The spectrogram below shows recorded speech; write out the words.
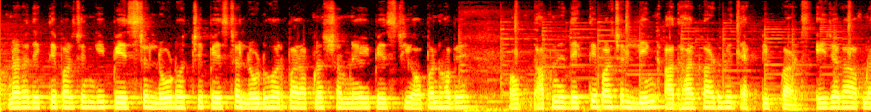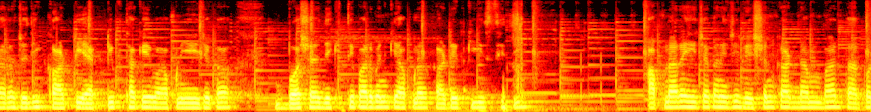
আপনারা দেখতে পাচ্ছেন কি পেজটা লোড হচ্ছে। পেজটা লোড হওয়ার পর আপনার সামনে ওই পেজটি ওপেন হবে। আপনি দেখতে পাচ্ছেন link Aadhaar card with active cards এই জায়গা আপনারা যদি কার্ডটি অ্যাক্টিভ থাকে বা আপনি এই জায়গা বসায় দেখতে পারবেন কি আপনার কার্ডের কী স্থিতি? আপনারা এই জায়গায় নিজের রেশন কার্ড নাম্বার, তারপর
